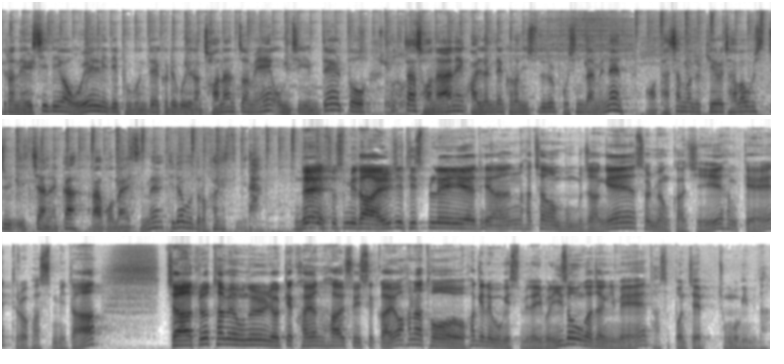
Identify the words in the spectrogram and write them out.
이런 LCD와 OLED 부분들 그리고 이런 전환점의 움직임들 또 흑자 전환에 관련된 그런 이슈들을 보신다면은 어 다시 한번 좀 기회를 잡아보실 수 있지 않을까라고 말씀을 드려보도록 하겠습니다. 네, 좋습니다. LG 디스플레이에 대한 하창원 본부장의 설명까지 함께 들어봤습니다. 자, 그렇다면 오늘 10개 과연 다 할 수 있을까요? 하나 더 확인해 보겠습니다. 이번 이성훈 과장님의 다섯 번째 종목입니다.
